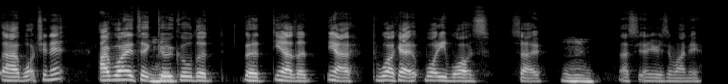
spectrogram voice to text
uh, watching it, I wanted to Mhm. Google the the you know the you know to work out what he was. So mhm. that's the only reason why I knew.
